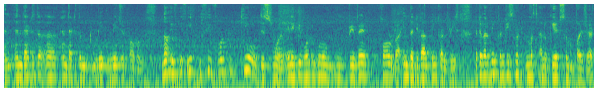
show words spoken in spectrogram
and and that is the uh, and that is the ma- major problem. Now if, if, if, if you want to cure this one and if you want to go prevent cholera in the developing countries the developing countries must, must allocate some budget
